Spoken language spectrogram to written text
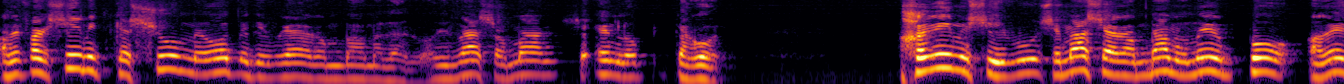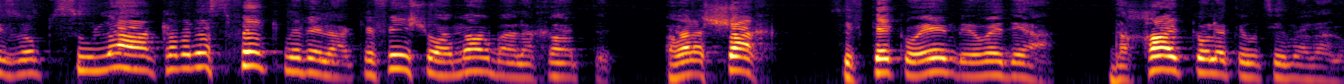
המפרשים התקשו מאוד בדברי הרמב"ם הללו. הריבש אמר שאין לו פתרון. אחרים השיבו שמה שהרמב"ם אומר פה, הרי זו פסולה, כוונה ספק נבלה, כפי שהוא אמר בהלכה ט'. אבל השח, שפתי כהן ביורה דעה, דחה את כל התירוצים הללו,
